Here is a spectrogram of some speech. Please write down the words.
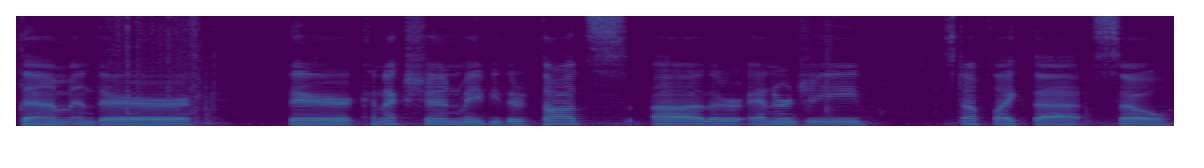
them and their their connection, maybe their thoughts, uh, their energy, stuff like that. So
